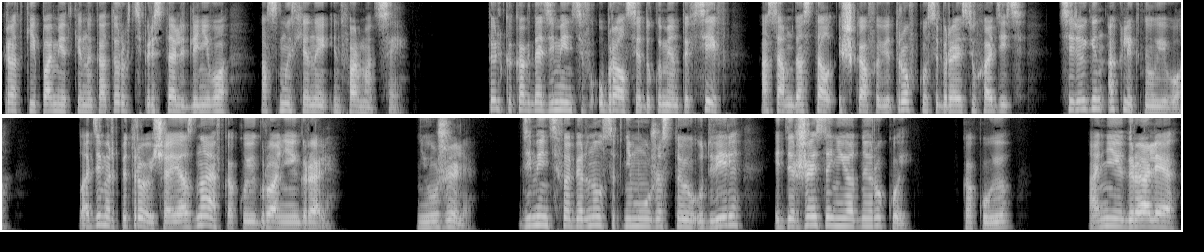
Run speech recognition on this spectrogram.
краткие пометки на которых теперь стали для него осмысленной информацией. Только когда Дементьев убрал все документы в сейф, а сам достал из шкафа ветровку, собираясь уходить, Серегин окликнул его. «Владимир Петрович, а я знаю, в какую игру они играли». «Неужели?» Дементьев обернулся к нему уже стоя у двери и держась за нее одной рукой. «В какую?» Они играли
